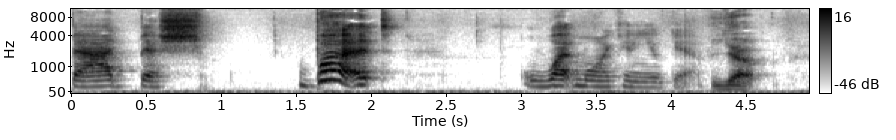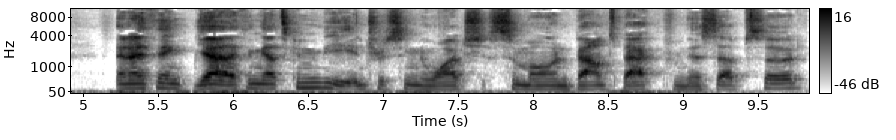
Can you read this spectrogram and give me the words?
bad bish but what more can you give Yep. And I think, yeah, I think that's going to be interesting to watch Symone bounce back from this episode.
